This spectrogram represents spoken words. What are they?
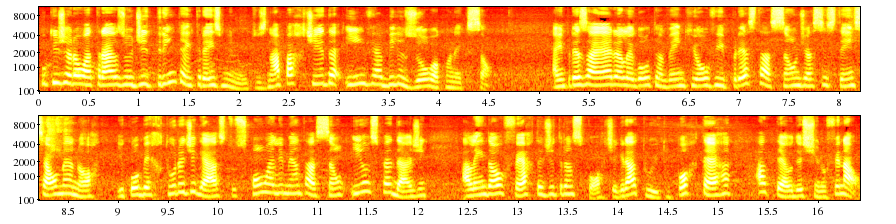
o que gerou atraso de 33 minutos na partida e inviabilizou a conexão. A empresa aérea alegou também que houve prestação de assistência ao menor e cobertura de gastos com alimentação e hospedagem, além da oferta de transporte gratuito por terra até o destino final.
